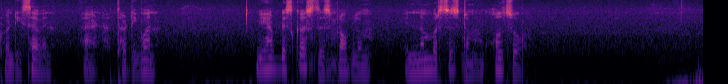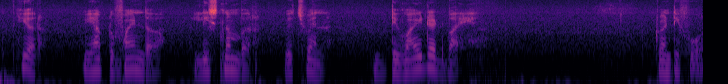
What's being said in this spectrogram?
27 and 31 we have discussed this problem in number system also. Here we have to find the least number which when divided by 24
